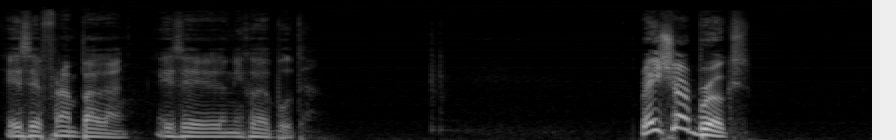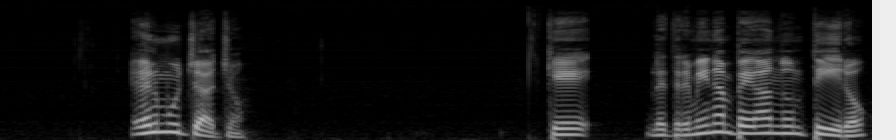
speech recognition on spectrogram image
Ese es Frank Pagan, ese es un hijo de puta. Rayshard Brooks el muchacho que le terminan pegando un tiro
